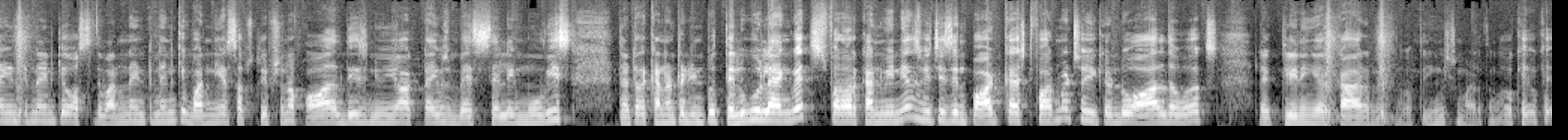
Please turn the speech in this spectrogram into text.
నైంటీ నైన్కే వస్తుంది. వన్ నైంటీ నైన్కి one year subscription of all these New York Times best selling movies that are connected in to Telugu language for our convenience which is in podcast format so you can do all the works like cleaning your car English మాడుతాం ఓకే ఓకే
